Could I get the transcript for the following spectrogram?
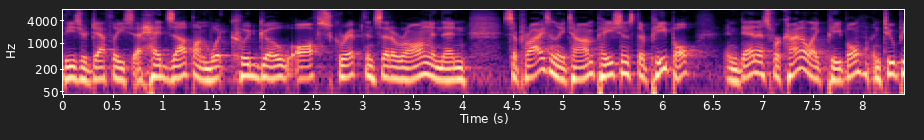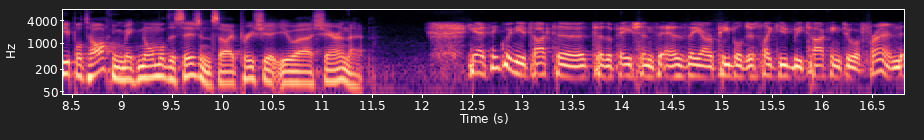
These are definitely a heads up on what could go off script instead of wrong. And then, surprisingly, Tom, patients, they're people, and dentists, we're kind of like people, and two people talking make normal decisions. So I appreciate you uh, sharing that. Yeah, I think when you talk to, to the patients as they are people, just like you'd be talking to a friend,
